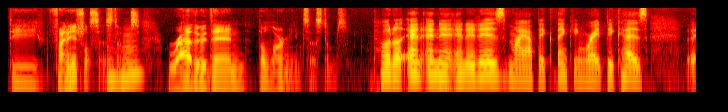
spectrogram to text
the financial systems Mm-hmm. rather than the learning systems. Totally, and and it, and it is myopic thinking, right? Because uh,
